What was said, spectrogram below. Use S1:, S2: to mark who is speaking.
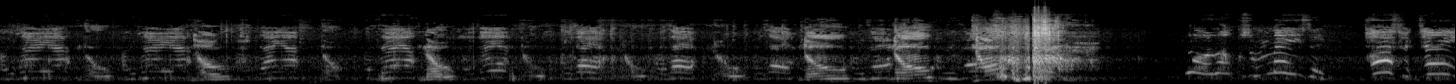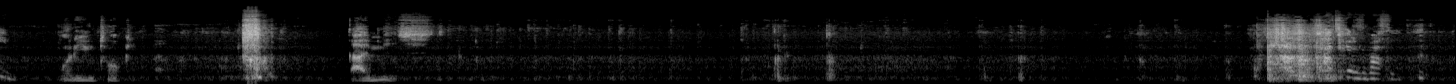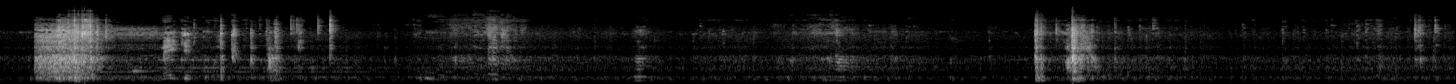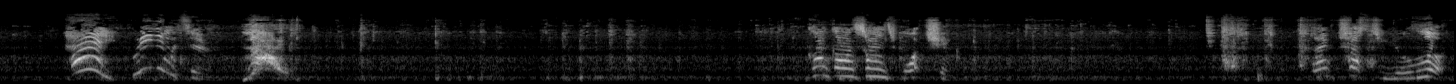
S1: No.
S2: No. No. No. No. No. No. No. I missed.
S1: answer.
S2: No!
S1: Can't go on someone's watching. I don't trust you, you'll look.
